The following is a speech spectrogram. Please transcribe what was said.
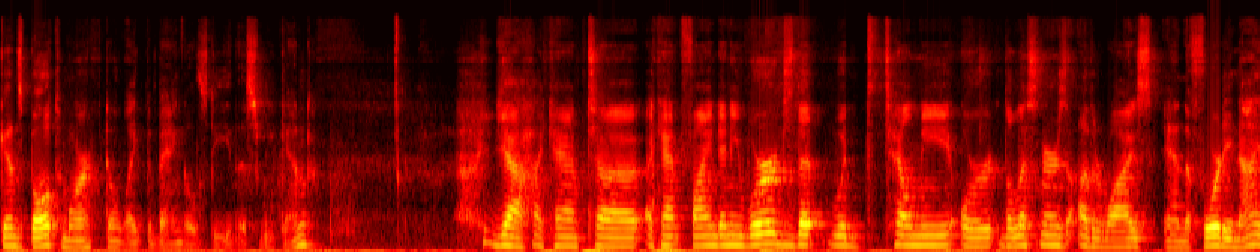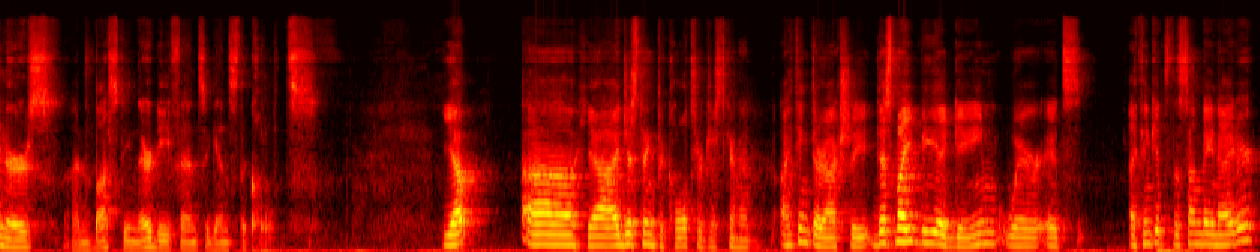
against Baltimore. Don't like the Bengals D this weekend. Yeah, I can't. Uh, I can't find any words that would tell me or the listeners otherwise. And the 49ers, I'm busting their defense against the Colts. Yep. Uh, yeah, I just think the Colts are just gonna. I think they're actually. This might be a game where it's. I think it's the Sunday nighter,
